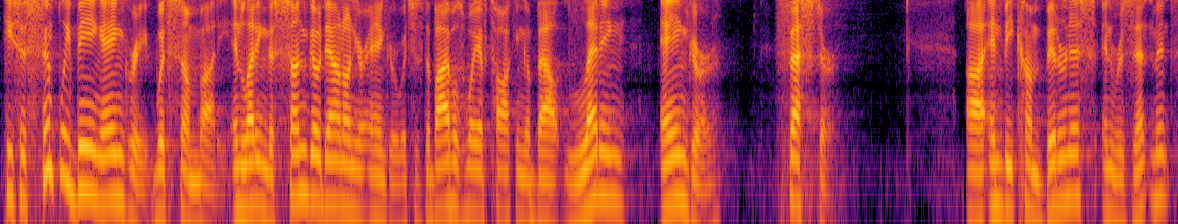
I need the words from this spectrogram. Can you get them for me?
he says simply being angry with somebody and letting the sun go down on your anger, which is the Bible's way of talking about letting anger fester uh, and become bitterness and resentment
